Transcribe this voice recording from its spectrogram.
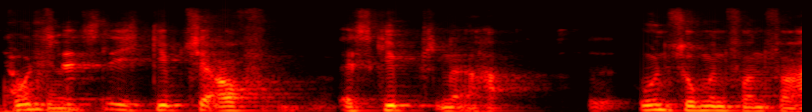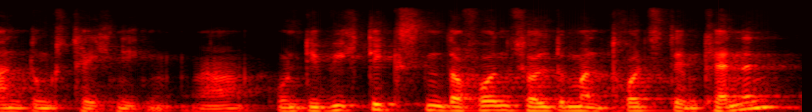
grundsätzlich gibt es ja auch, es gibt eine Unsummen von Verhandlungstechniken. Ja. Und die wichtigsten davon sollte man trotzdem kennen.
